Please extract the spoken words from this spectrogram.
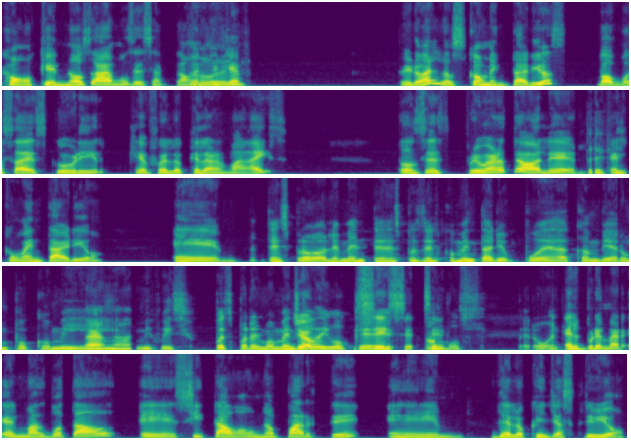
como que no sabemos exactamente qué. Pero en los comentarios vamos a descubrir qué fue lo que la hermana hizo. Entonces, primero te va a leer el comentario. Eh, Entonces, probablemente después del comentario pueda cambiar un poco mi, mi juicio. Pues por el momento digo que ambos, pero bueno. El primer, el más votado, eh, citaba una parte em, de lo que ella escribió.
